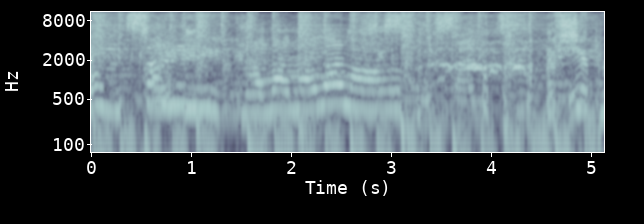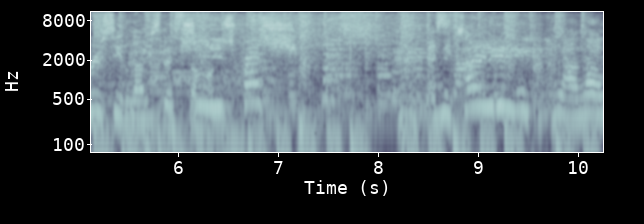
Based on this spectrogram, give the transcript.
and exciting. La la la la la. I'm sure Brucey loves this song. She's fresh and exciting. La la la la la.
